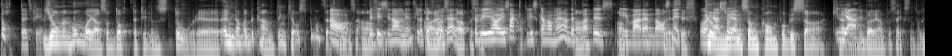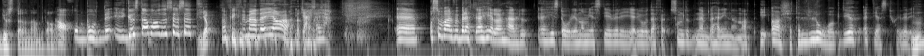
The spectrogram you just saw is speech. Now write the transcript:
dotter till? Jo, men hon var ju alltså dotter till en stor, eh, en gammal bekanting till oss på något sätt. Ja, säga. det finns ju en anledning till att jag Ja, just- frågar. ja, För vi har ju sagt att vi ska ha med detta Ja, hus i ja, varenda avsnitt. Precis. Och Kungen jag, som kom på besök här Ja. i början på 1600-talet, Gustav II Adolf. ja, och bodde i Gustav Adolfshuset. Japp. Då fick vi med dig, ja. ja, ja, ja. Eh, och så varför berättar jag hela den här eh, historien om gästgiverier? Jo, därför, som du nämnde här innan, att i Örsäte låg det ju ett gästgiveri. Mm.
